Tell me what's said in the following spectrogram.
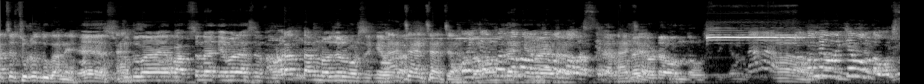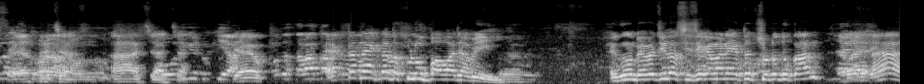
আচ্ছা ছোট দোকানে। হ্যাঁ শুধু দোকানে ভাবছে না ক্যামেরা আছে। হঠাৎ তার নজর পড়ছে ক্যামেরা। আচ্ছা আচ্ছা আচ্ছা। তখন ক্যামেরাটা আচ্ছা। ওটা বন্ধ করছে হ্যাঁ। আচ্ছা। আচ্ছা আচ্ছা। একটা না একটা তো ক্লু পাওয়া যাবেই। হ্যাঁ। এগুলো ভেবেছিল সিসি ক্যামেরা এত ছোট দোকান? হ্যাঁ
